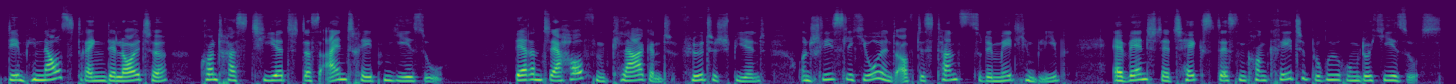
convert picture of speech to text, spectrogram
Dem Hinausdrängen der Leute kontrastiert das Eintreten Jesu. Während der Haufen klagend, Flöte spielend und schließlich johlend auf Distanz zu dem Mädchen blieb, erwähnt der Text dessen konkrete Berührung durch Jesus.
